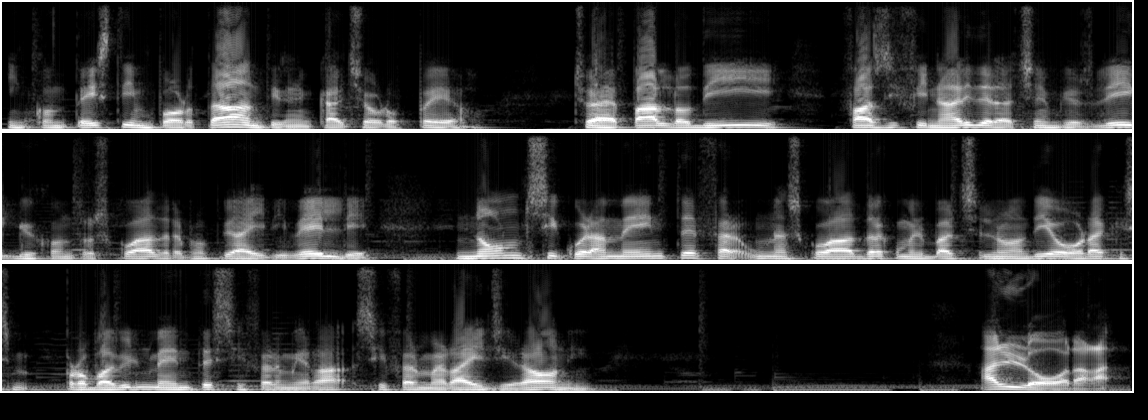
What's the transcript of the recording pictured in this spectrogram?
in contesti importanti nel calcio europeo. Cioè parlo di fasi finali della Champions League contro squadre proprio ai livelli, non sicuramente una squadra come il Barcellona di ora che probabilmente si fermerà, si fermerà ai gironi. Allora,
